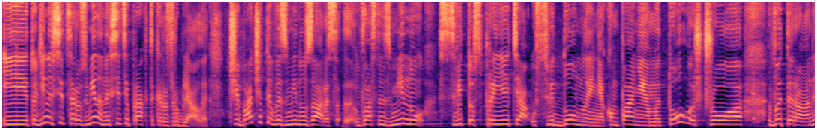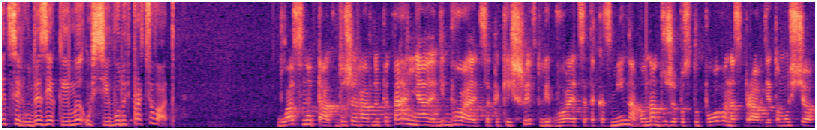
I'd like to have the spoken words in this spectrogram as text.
І тоді не всі це розуміли, не всі ці практики розробляли. Чи бачите ви зміну зараз? е, Власне, зміну світосприйняття, усвідомлення компаніями того, що ветерани це люди, з якими усі будуть працювати? Власне, так дуже гарне питання. Відбувається такий шифт, відбувається така зміна. Вона дуже поступова насправді, тому що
